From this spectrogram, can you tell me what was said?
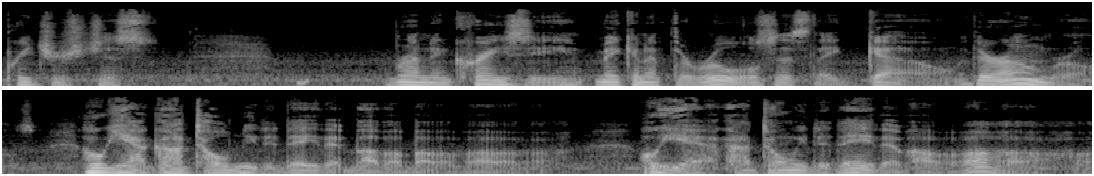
preachers just running crazy, making up the rules as they go, their own rules. Oh, yeah, God told me today that blah, blah, blah, blah, blah. Oh, yeah, God told me today that blah, blah, blah, blah.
